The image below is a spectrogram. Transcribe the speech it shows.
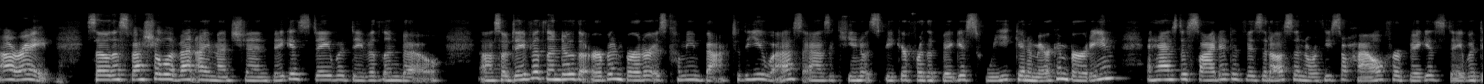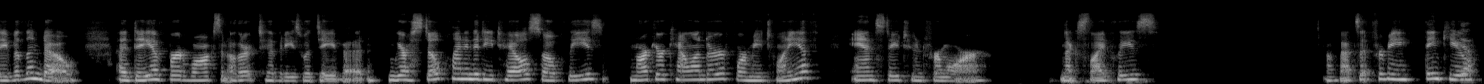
All right, so the special event I mentioned, Biggest Day with David Lindo. Uh, so David Lindo, the urban birder, is coming back to the US as a keynote speaker for the biggest week in American birding and has decided to visit us in Northeast Ohio for Biggest Day with David Lindo, a day of bird walks and other activities with David. We are still planning the details, so please mark your calendar for May 20th and stay tuned for more. Next slide, please. Oh, that's it for me. Thank you. Yeah.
